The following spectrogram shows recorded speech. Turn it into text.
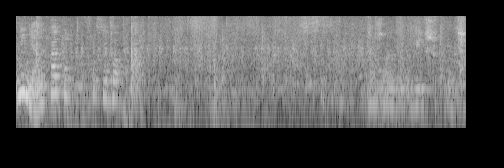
Ні, ні, нехай тут хіба. Можна було більше плеча.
